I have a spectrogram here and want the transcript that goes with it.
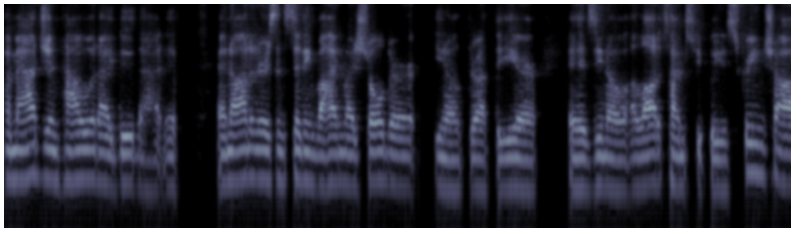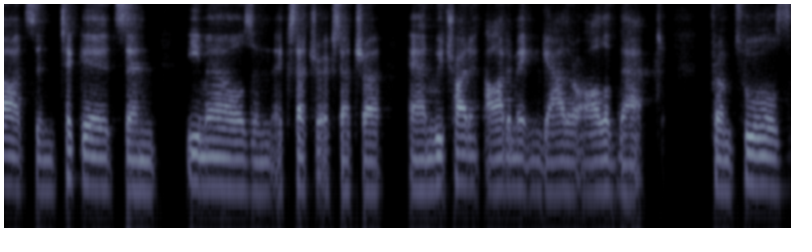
imagine how would I do that if an auditor isn't sitting behind my shoulder, you know, throughout the year is you know a lot of times people use screenshots and tickets and emails and et cetera et cetera and we try to automate and gather all of that from tools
